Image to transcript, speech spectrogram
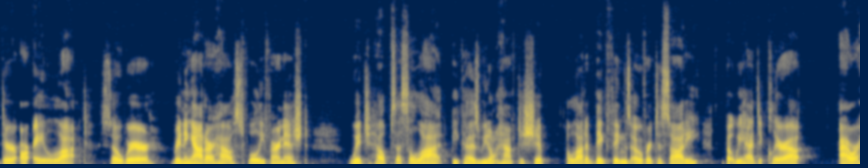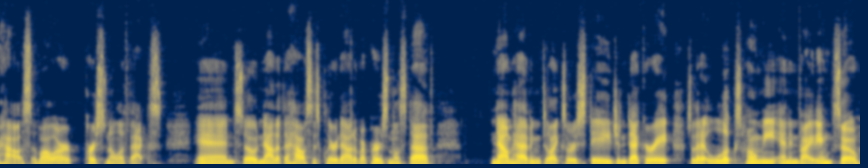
there are a lot. So we're renting out our house fully furnished, which helps us a lot because we don't have to ship a lot of big things over to Saudi, but we had to clear out our house of all our personal effects. And so now that the house is cleared out of our personal stuff, now I'm having to like sort of stage and decorate so that it looks homey and inviting. So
